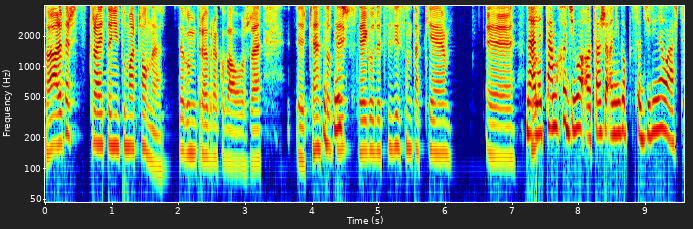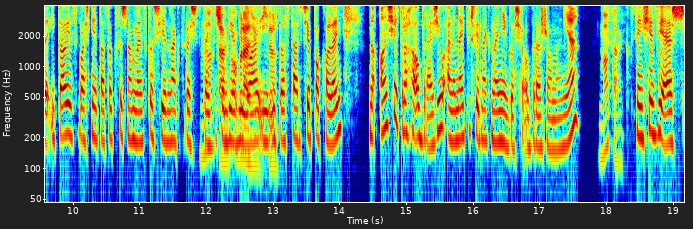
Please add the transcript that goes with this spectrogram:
No ale też jest trochę to nietłumaczone. Tego mi trochę brakowało, że y, często te, te jego decyzje są takie... y, No ale tam chodziło o to, że oni go posadzili na ławce i to jest właśnie ta toksyczna męskość jedna, która się tutaj No też tak, objawiła i, i to starcie pokoleń. No on się trochę obraził, ale najpierw jednak na niego się obrażono, nie? no tak. W sensie, wiesz,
